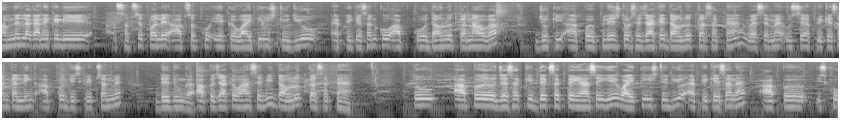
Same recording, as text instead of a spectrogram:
थंबनेल लगाने के लिए सबसे पहले आप सबको एक वाईटी स्टूडियो एप्लीकेशन को आपको डाउनलोड करना होगा, जो कि आप प्ले स्टोर से जाके डाउनलोड कर सकते हैं। वैसे मैं उस एप्लीकेशन का लिंक आपको डिस्क्रिप्शन में दे दूँगा। आप जाके वहाँ से भी डाउनलोड कर सकते हैं। तो आप जैसा कि देख सकते हैं यहाँ से ये वाई स्टूडियो एप्लीकेशन है। आप इसको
